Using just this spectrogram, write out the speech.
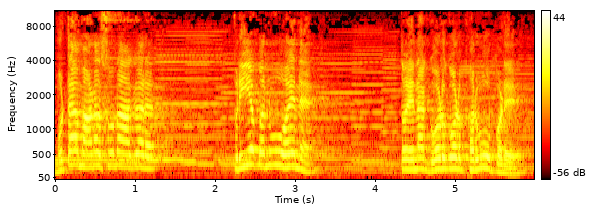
મોટા માણસોના આગળ પ્રિય બનવું હોય ને, તો એના ગોળ ગોળ ફરવું પડે.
